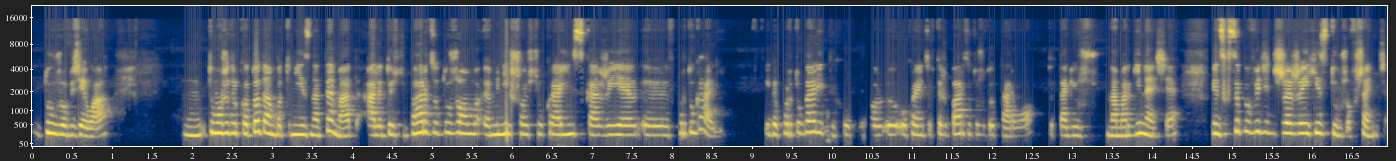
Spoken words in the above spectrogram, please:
dużo wzięła. Mm, tu może tylko dodam, bo to nie jest na temat, ale dość bardzo dużą mniejszość ukraińska żyje y, w Portugalii. I do Portugalii tych Ukraińców też bardzo dużo dotarło, to tak już na marginesie, więc chcę powiedzieć, że, że ich jest dużo wszędzie.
